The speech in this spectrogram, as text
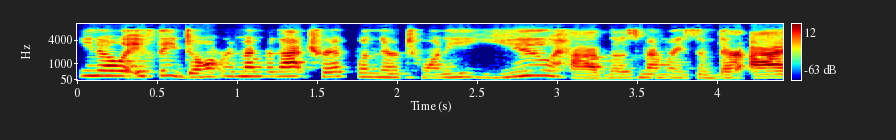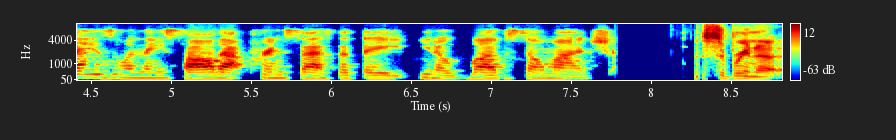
you know, if they don't remember that trip when they're 20, you have those memories of their eyes when they saw that princess that they, you know, love so much. Sabrina,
